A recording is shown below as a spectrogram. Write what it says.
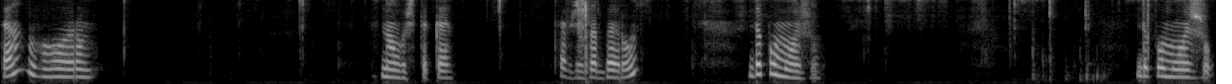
та вгору. Знову ж таки, це вже заберу, допоможу, допоможу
